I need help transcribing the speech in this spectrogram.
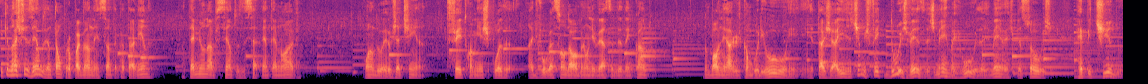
E que nós fizemos então propaganda em Santa Catarina até 1979, quando eu já tinha feito com a minha esposa a divulgação da obra Universo Desencanto no balneário de Camboriú, em Itajaí, já tínhamos feito duas vezes as mesmas ruas, as mesmas pessoas, repetido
